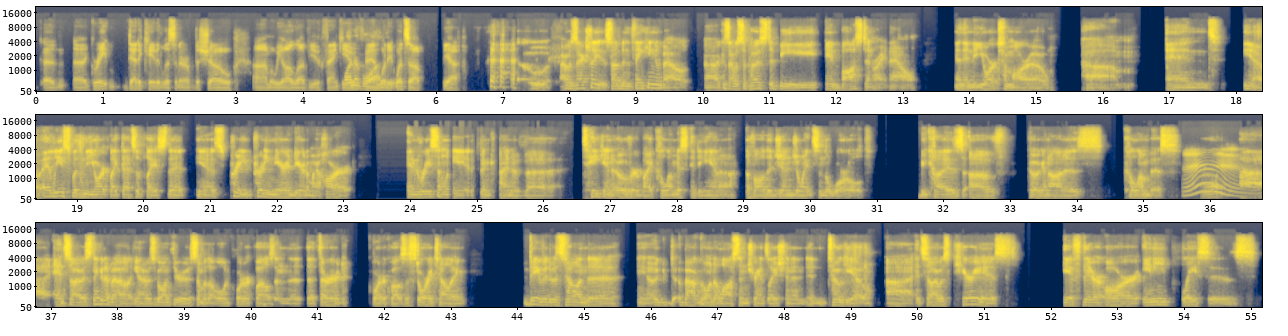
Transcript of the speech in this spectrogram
a, a great dedicated listener of the show. Um, we all love you. Thank you. One of one. What do you- what's up? Yeah. So I was actually so I've been thinking about because I was supposed to be in Boston right now, and then New York tomorrow, um, and you know at least with New York, like that's a place that you know is pretty pretty near and dear to my heart. And recently, it's been kind of uh, taken over by Columbus, Indiana, of all the gin joints in the world, because of Kogonada's Columbus. Ah. Uh, and so I was thinking about, you know, I was going through some of the old quarter quells and the, the third quarter quells, the storytelling. David was telling the, you know, about going to Lost in Translation in, in Tokyo. Uh, and so I was curious if there are any places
